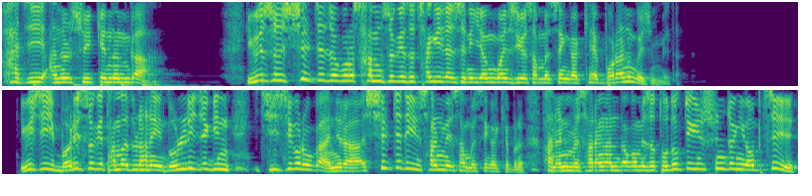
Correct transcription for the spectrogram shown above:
하지 않을 수 있겠는가? 이것을 실제적으로 삶 속에서 자기 자신의 연관시켜서 한번 생각해 보라는 것입니다. 이것이 머릿속에 담아둘 하나의 논리적인 지식으로가 아니라 실제적인 삶에서 한번 생각해 보는 하나님을 사랑한다고 하면서 도덕적인 순종이 없지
